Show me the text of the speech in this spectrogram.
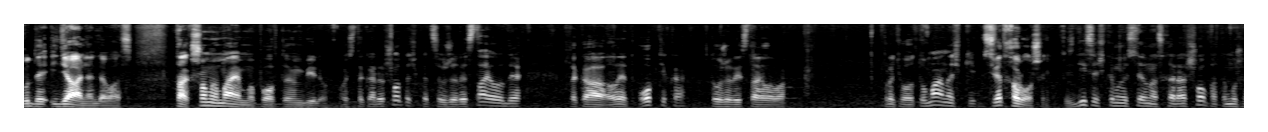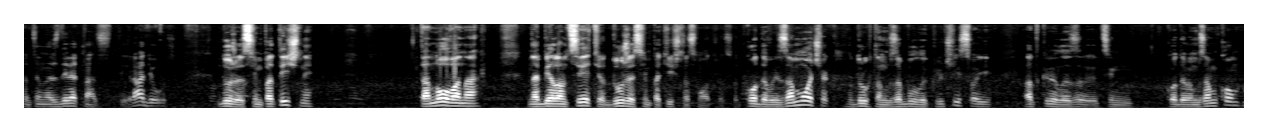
буде ідеально для вас. Так, що ми маємо по автомобілю? Ось така решоточка, це вже рестайл іде. Така LED-оптика, теж рестайлова. Противотуманочки. Світ хороший. З дісочками все у нас хорошо, тому що це у нас 19 радіус. Дуже симпатичний. Тонована на білому цвіті, дуже симпатично смотриться. Кодовий замочок. Вдруг там забули ключі свої, відкрили цим кодовим замком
